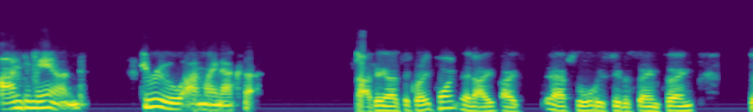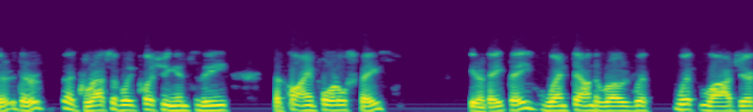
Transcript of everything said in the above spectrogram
on demand through online access. I think that's a great point, and I, I absolutely see the same thing. They're, they're aggressively pushing into the, the client portal space. You know, they, they went down the road with, with Logix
